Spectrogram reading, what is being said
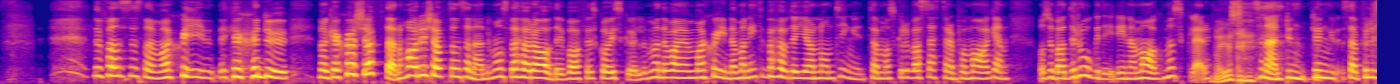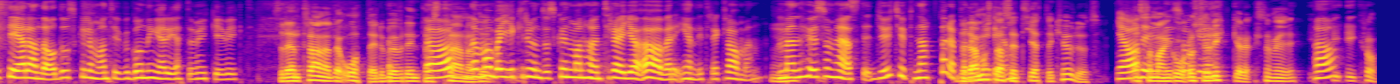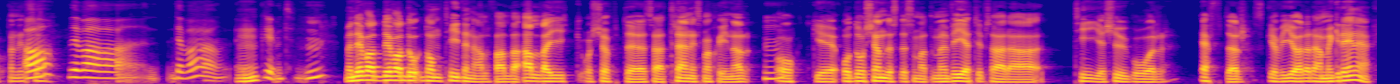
Det fanns en sån här maskin, det kanske du, de kanske har köpt den. Har du köpt en sån här? Du måste höra av dig bara för skojs skull. Men det var en maskin där man inte behövde göra någonting, utan man skulle bara sätta den på magen och så bara drog det i dina magmuskler. Ja. Sån här, dung, dung, så här pulserande och då skulle man typ gå ner jättemycket i vikt. Så den tränade åt dig, du behövde inte ens Ja, träna. när man bara gick runt och så kunde man ha en tröja över enligt reklamen. Men hur som helst, du typ nappade på Mm. det där den måste ha sett jättekul ut. Ja, alltså det- man går och så rycker det liksom i, Ja. i, i kroppen. Lite Ja, så. Det var, det var eh, grymt. Mm. Men det var, det var de tiderna i alla fall, där alla gick och köpte så här träningsmaskiner. Mm. Och, eh, och då kändes det som att men vi är typ så här eh, 10-20 år efter, ska vi göra det här? Men grejen är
